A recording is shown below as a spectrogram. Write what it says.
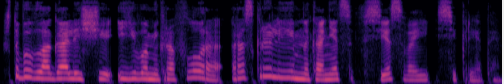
чтобы влагалище и его микрофлора раскрыли им, наконец, все свои секреты.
